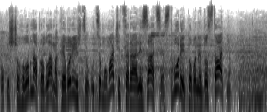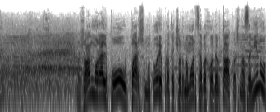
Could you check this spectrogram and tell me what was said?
Поки що головна проблема криворіжців у цьому матчі це реалізація. Створюють то вони достатньо. Жан Морель По у першому турі проти Чорноморця виходив також на заміну.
